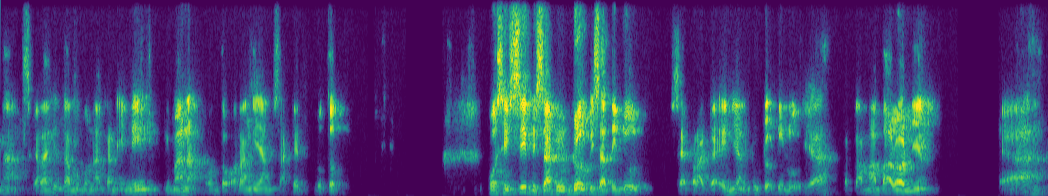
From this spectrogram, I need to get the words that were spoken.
Nah, sekarang kita menggunakan ini gimana untuk orang yang sakit lutut. Posisi bisa duduk, bisa tidur. Saya peragain yang duduk dulu ya. Pertama balonnya. Ya,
